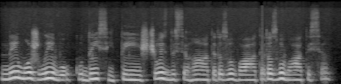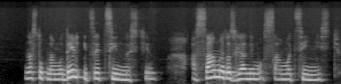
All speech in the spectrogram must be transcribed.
неможливо кудись йти, щось досягати, розвивати, розвиватися. Наступна модель і це цінності. А саме розглянемо самоцінність.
